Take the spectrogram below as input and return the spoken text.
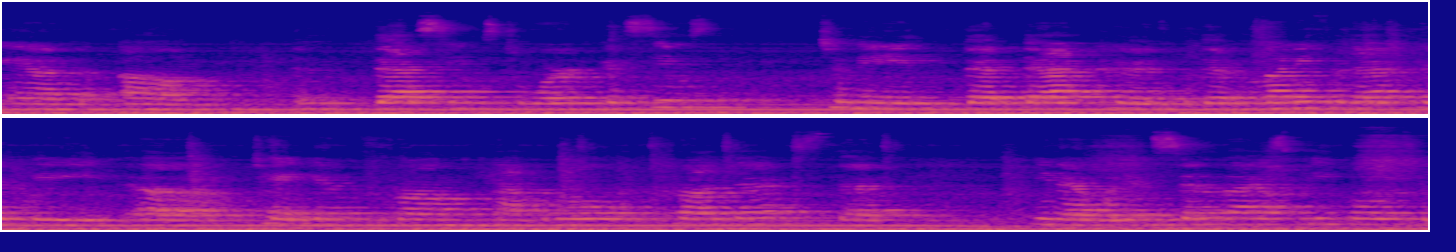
and um, and that seems to work. It seems to me that that could that money for that could be uh, taken from capital projects that you know would incentivize people to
